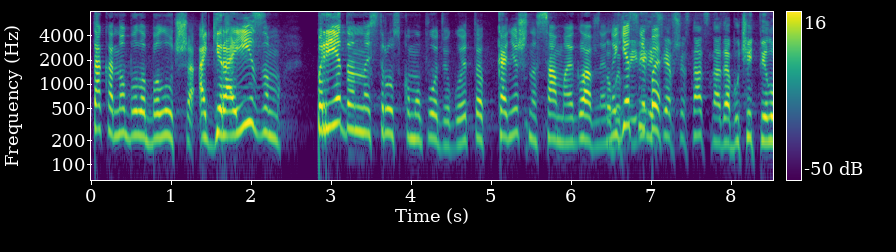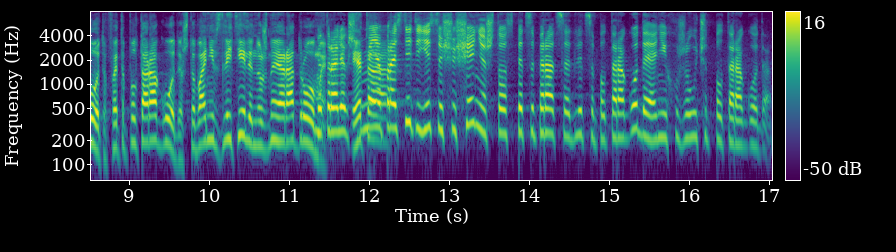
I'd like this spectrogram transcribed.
так оно было бы лучше. А героизм, преданность русскому подвигу, это, конечно, самое главное. Чтобы Но если бы... появились F-16, надо обучить пилотов. Это полтора года. Чтобы они взлетели, нужны аэродромы. Петр Олегович, вы Это- меня простите, есть ощущение, что спецоперация длится полтора года, и они их уже учат полтора года.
